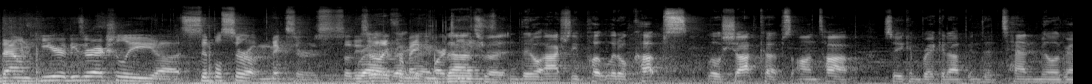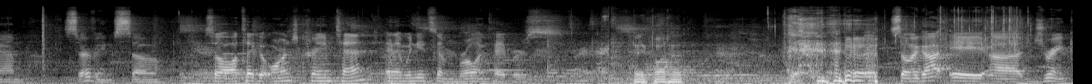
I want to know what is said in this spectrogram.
Down here, these are actually uh, simple syrup mixers. So these are like for making martinis. That's right. They'll actually put little cups, little shot cups on top, so you can break it up into 10 milligram servings. So, so I'll take an orange cream 10, and then we need some rolling papers. Hey, pothead. Yeah. So I got a uh, drink.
